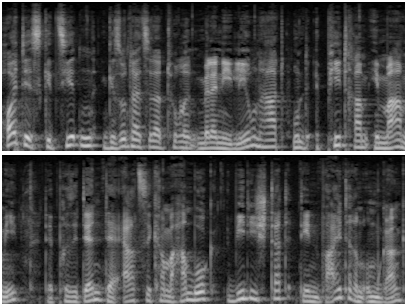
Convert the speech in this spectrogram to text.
Heute skizzierten Gesundheitssenatorin Melanie Leonhardt und Petram Imami, der Präsident der Ärztekammer Hamburg, wie die Stadt den weiteren Umgang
